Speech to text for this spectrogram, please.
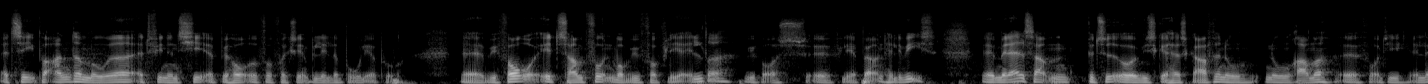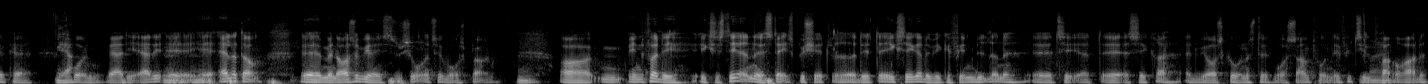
at se på andre måder at finansiere behovet for for eksempel ældreboliger på. Øh, vi får et samfund, hvor vi får flere ældre, vi får også øh, flere børn heldigvis, øh, men alt sammen betyder jo, at vi skal have skaffet nogle, nogle rammer, for at de ældre kan ja. få en værdig ærdig, mm-hmm. alderdom, men også at vi har institutioner til vores børn. Mm. Og inden for det eksisterende statsbudget, hvad hedder det, det er ikke sikkert, at vi kan finde midlerne til at, at sikre, at vi også kan understøtte vores samfund effektivt Nej. fremadrettet.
